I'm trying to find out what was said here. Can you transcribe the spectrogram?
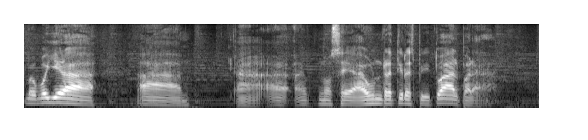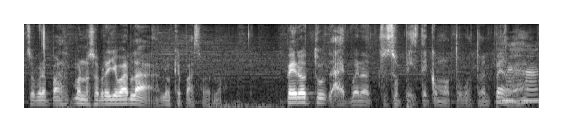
me voy a ir a, no sé, a un retiro espiritual para sobrepas bueno, sobrellevar la- lo que pasó, ¿no? Pero tú, bueno, tú supiste cómo tuvo todo el pedo, ¿eh?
